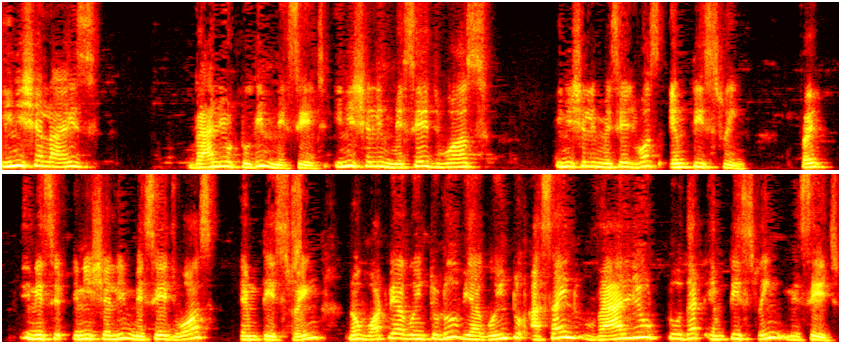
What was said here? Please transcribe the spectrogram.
initialize value to the message. Initially message was initially message was empty string. Right? Initially message was empty string. Now what we are going to do, we are going to assign value to that empty string message.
